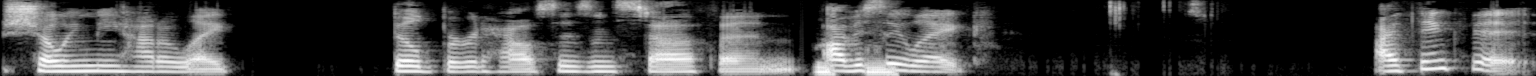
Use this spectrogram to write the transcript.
showing me how to like build birdhouses and stuff and Mhm. obviously like I think that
